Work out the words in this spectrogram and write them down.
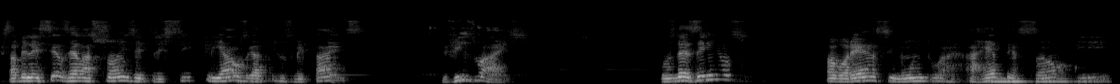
estabelecer as relações entre si, criar os gatilhos mentais visuais. Os desenhos favorecem muito a retenção e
